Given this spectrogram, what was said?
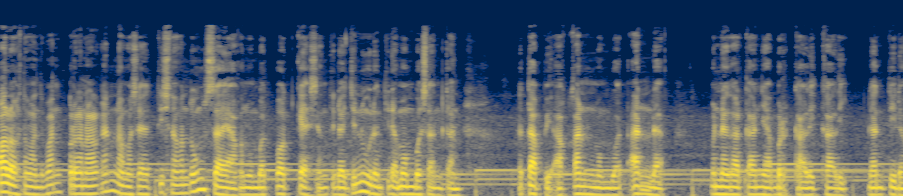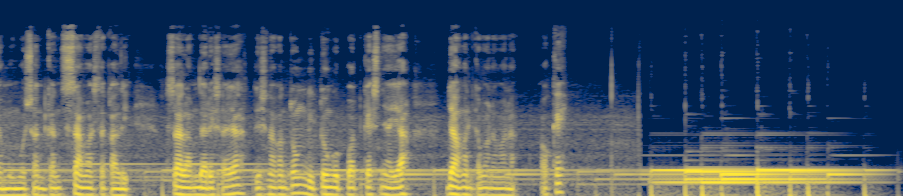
Halo teman-teman, perkenalkan nama saya Tisna Kentung. Saya akan membuat podcast yang tidak jenuh dan tidak membosankan, tetapi akan membuat Anda mendengarkannya berkali-kali dan tidak membosankan sama sekali. Salam dari saya, Tisna Kentung. Ditunggu podcastnya ya. Jangan ke mana-mana, oke?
